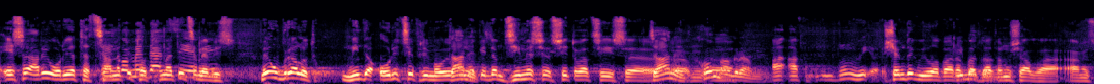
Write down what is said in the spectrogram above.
ეს არის 2013-14 წლების. მე უბრალოდ მინდა ორი ციფრი მოვიყენო კიდე მძიმე სიტუაციის ძანეთ, ხო, მაგრამ შემდეგ ვილაპარაკოთ ბატონო შალვა ამის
